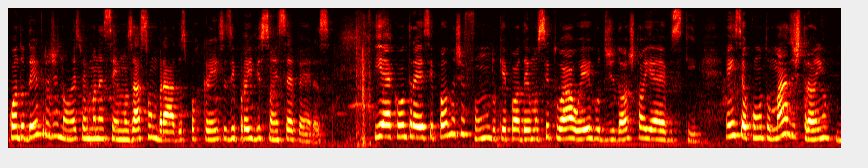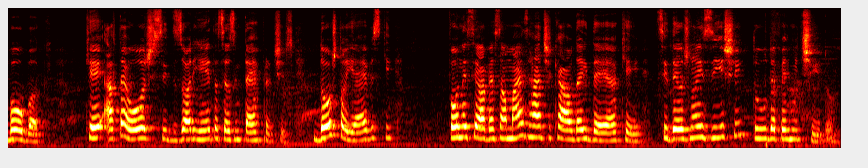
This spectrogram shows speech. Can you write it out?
quando dentro de nós permanecemos assombrados por crenças e proibições severas. E é contra esse pano de fundo que podemos situar o erro de Dostoiévski em seu conto mais estranho, Bobak, que até hoje se desorienta seus intérpretes. Dostoiévski forneceu a versão mais radical da ideia que, se Deus não existe, tudo é permitido.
